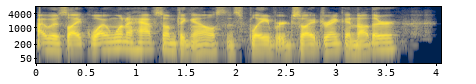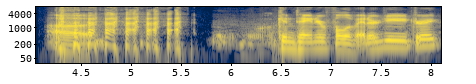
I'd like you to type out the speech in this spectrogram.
I was like, "Well, I want to have something else that's flavored," so I drank another uh, container full of energy drink,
